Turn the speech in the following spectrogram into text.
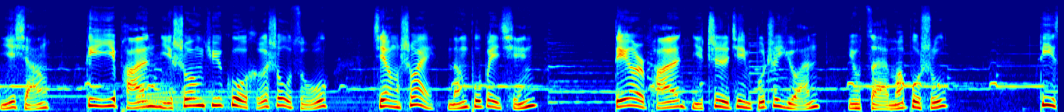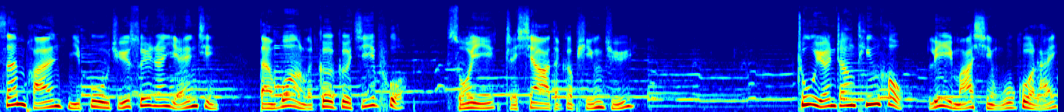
你想，第一盘你双车过河受阻，将帅能不被擒？第二盘你至近不至远，又怎么不输？第三盘你布局虽然严谨，但忘了各个击破，所以只下得个平局。朱元璋听后立马醒悟过来，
